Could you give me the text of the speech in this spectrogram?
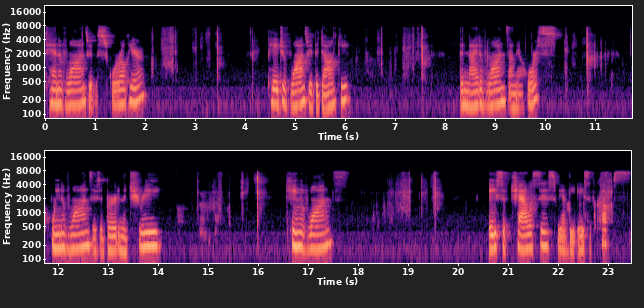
Ten of Wands. We have a squirrel here. Page of Wands. We have the donkey. The Knight of Wands on their horse. Queen of Wands. There's a bird in the tree. King of Wands. Ace of Chalices. We have the Ace of Cups.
